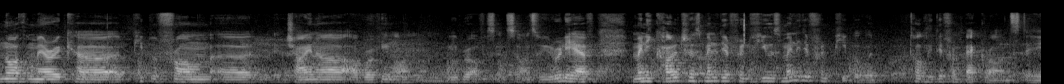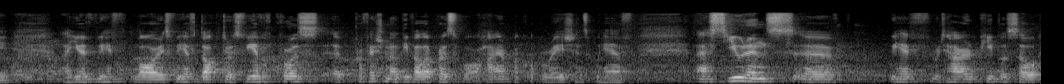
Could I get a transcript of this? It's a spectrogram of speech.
North America, people from uh, China are working on LibreOffice and so on. So you really have many cultures, many different views, many different people totally different backgrounds. They, uh, have, we have lawyers, we have doctors, we have of course uh, professional developers who are hired by corporations, we have uh, students, uh, we have retired people, so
